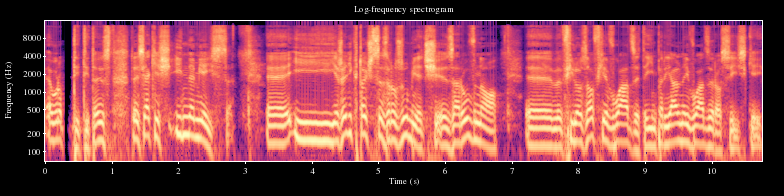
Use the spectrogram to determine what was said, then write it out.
Europity. To jest, to jest jakieś inne miejsce. E, I jeżeli ktoś chce zrozumieć e, zarówno e, filozofię władzy, tej imperialnej władzy rosyjskiej,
